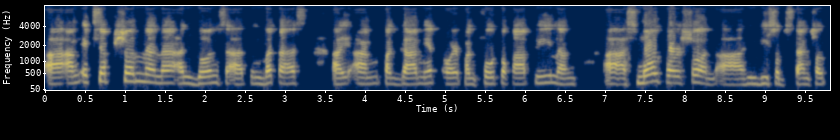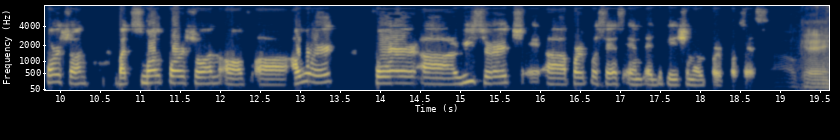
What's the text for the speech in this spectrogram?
Ah, ang exception na naandon sa ating batas ay ang paggamit or pag-photocopy ng ah, small portion, ah, hindi substantial portion, but small portion of ah, a work for ah, research ah, purposes and educational purposes. Okay.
